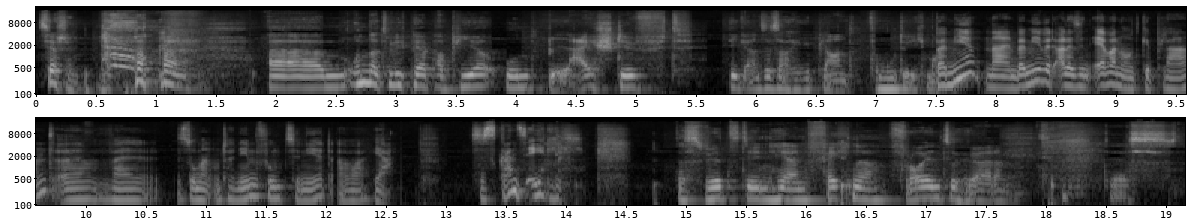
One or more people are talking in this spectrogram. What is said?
sehr schön. ähm, und natürlich per Papier und Bleistift die ganze Sache geplant, vermute ich mal. Bei mir? Nein, bei mir wird alles in Evernote geplant, äh, weil so mein Unternehmen funktioniert. Aber ja, es ist ganz ähnlich. Das wird den Herrn Fechner freuen zu hören. Der ist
